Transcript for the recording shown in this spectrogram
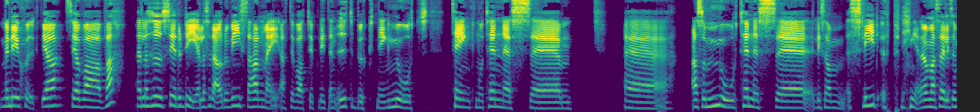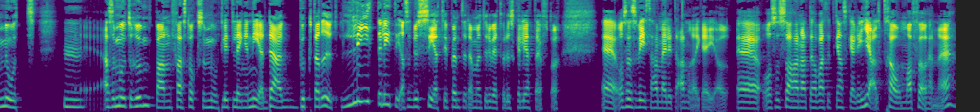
Men det är sjukt, ja. Så jag bara, va? Eller hur ser du det? Eller sådär. Och då visar han mig att det var typ liten utbuktning mot, tänk mot hennes, eh, eh, alltså mot hennes eh, liksom slidöppning, eller man säger liksom mot, mm, alltså mot rumpan fast också mot lite längre ner. Där buktar det ut lite, lite, alltså du ser typ inte det men inte du vet vad du ska leta efter. Eh, och sen så visade han mig lite andra grejer. Eh, och så sa han att det har varit ett ganska rejält trauma för henne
